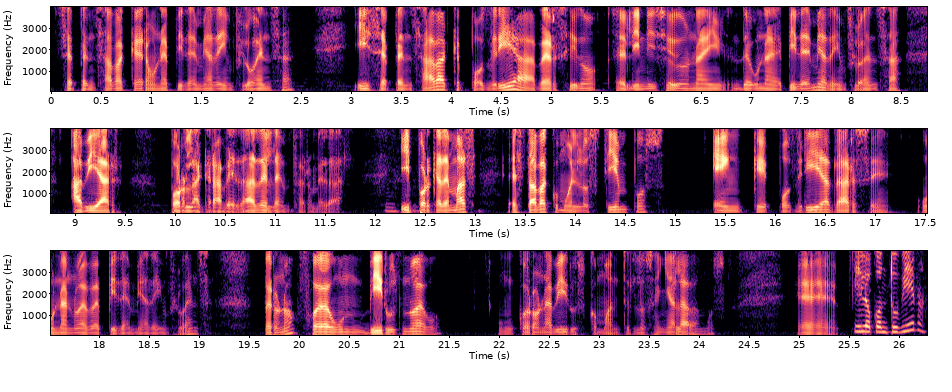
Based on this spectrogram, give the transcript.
se pensaba que era una epidemia de influenza y se pensaba que podría haber sido el inicio de una, de una epidemia de influenza aviar por la gravedad de la enfermedad y porque además estaba como en los tiempos en que podría darse una nueva epidemia de influenza. Pero no, fue un virus nuevo un coronavirus, como antes lo señalábamos. Eh, y lo contuvieron.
